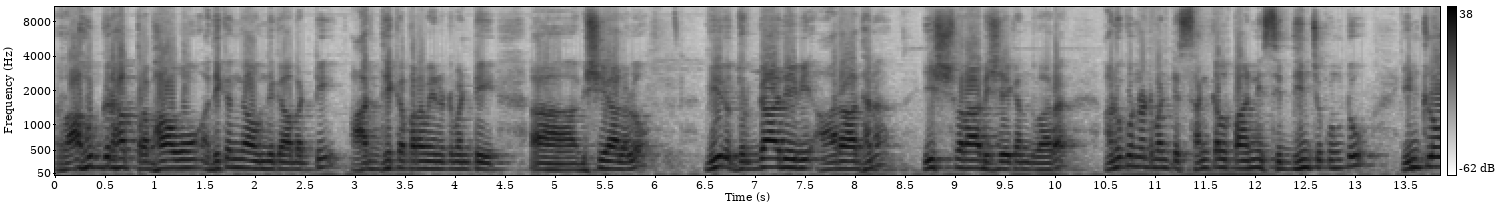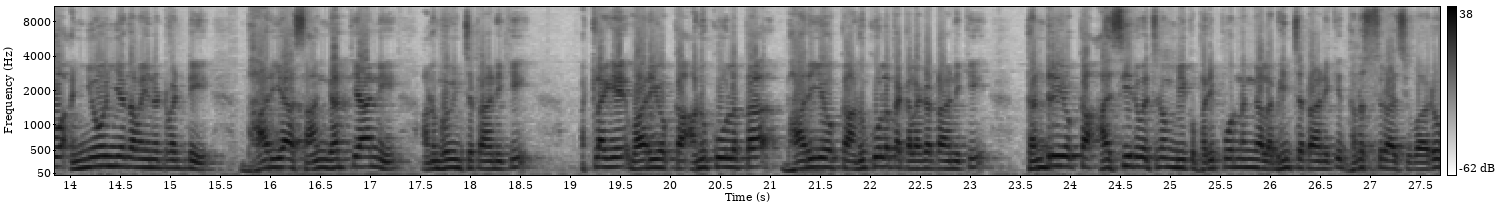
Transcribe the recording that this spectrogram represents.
రాహుగ్రహ ప్రభావం అధికంగా ఉంది కాబట్టి ఆర్థికపరమైనటువంటి విషయాలలో వీరు దుర్గాదేవి ఆరాధన ఈశ్వరాభిషేకం ద్వారా అనుకున్నటువంటి సంకల్పాన్ని సిద్ధించుకుంటూ ఇంట్లో అన్యోన్యతమైనటువంటి భార్యా సాంగత్యాన్ని అనుభవించటానికి అట్లాగే వారి యొక్క అనుకూలత భార్య యొక్క అనుకూలత కలగటానికి తండ్రి యొక్క ఆశీర్వచనం మీకు పరిపూర్ణంగా లభించడానికి ధనుస్సు రాశి వారు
